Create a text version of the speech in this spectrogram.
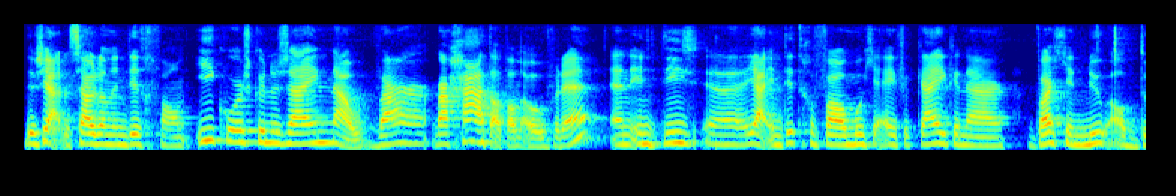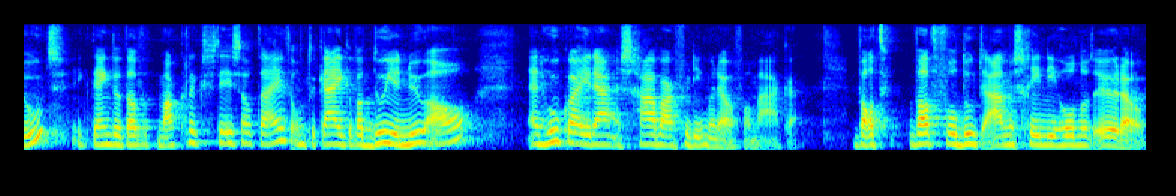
Dus ja, dat zou dan in dit geval een e-course kunnen zijn. Nou, waar, waar gaat dat dan over? Hè? En in, die, uh, ja, in dit geval moet je even kijken naar wat je nu al doet. Ik denk dat dat het makkelijkste is altijd. Om te kijken, wat doe je nu al? En hoe kan je daar een schaalbaar verdienmodel van maken? Wat, wat voldoet aan misschien die 100 euro?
